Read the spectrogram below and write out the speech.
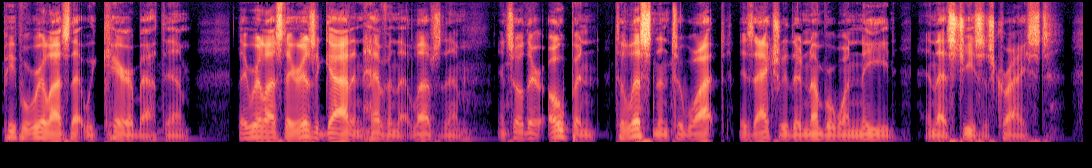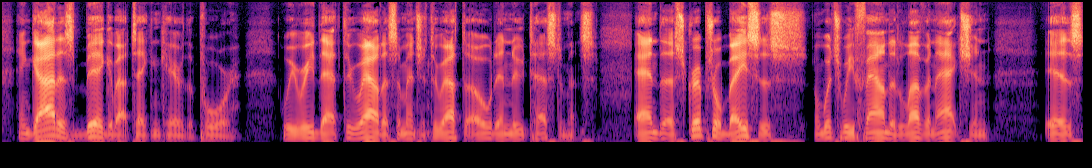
people realize that we care about them. They realize there is a God in heaven that loves them. And so they're open to listening to what is actually their number one need, and that's Jesus Christ. And God is big about taking care of the poor. We read that throughout, as I mentioned, throughout the Old and New Testaments. And the scriptural basis on which we founded Love in Action is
